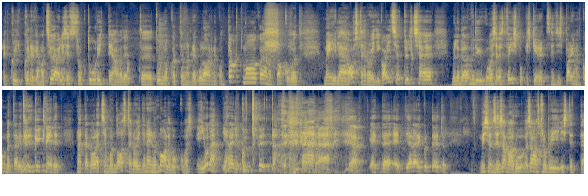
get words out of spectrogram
et kõik kõrgemad sõjalised struktuurid teavad, et tulnukatel on regulaarne kontakt maaga ja nad pakuvad meile asteroidi kaitset üldse. mille peale muidugi, kui ma sellest Facebookis kirjutasin, siis parimad kommentaarid olid kõik need, et noh, et aga oled sa mõnda asteroidi näinud maale kukkumas? ei ole, järelikult töötab et, et järelikult töötab mis on seesama, samast rubriigist, et,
